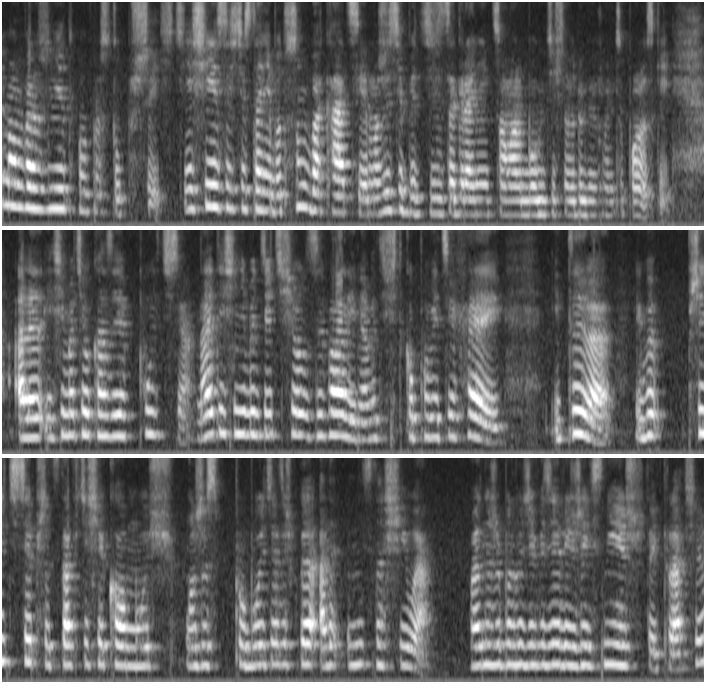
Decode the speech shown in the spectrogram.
mam wrażenie, to po prostu przyjść. Jeśli jesteście w stanie, bo to są wakacje, możecie być gdzieś za granicą albo gdzieś na drugim końcu Polski, ale jeśli macie okazję, pójdźcie. Nawet jeśli nie będziecie się odzywali, nawet jeśli tylko powiecie hej i tyle. Jakby przyjdźcie, przedstawcie się komuś, może spróbujcie coś ale nic na siłę. Ważne, żeby ludzie wiedzieli, że istniejesz w tej klasie,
